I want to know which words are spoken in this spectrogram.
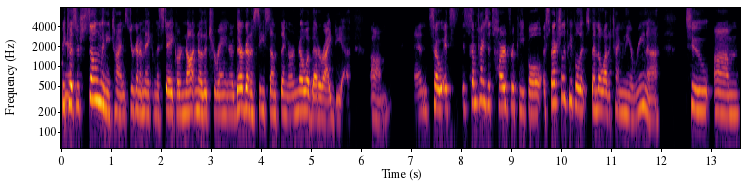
Because there's so many times you're going to make a mistake or not know the terrain or they're going to see something or know a better idea. Um, and so it's, it's, sometimes it's hard for people especially people that spend a lot of time in the arena to um,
